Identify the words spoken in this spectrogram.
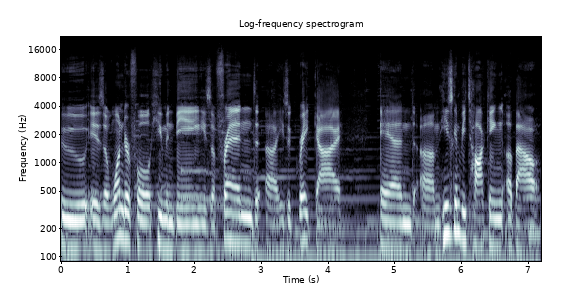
who is a wonderful human being. He's a friend, uh, he's a great guy, and um, he's going to be talking about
